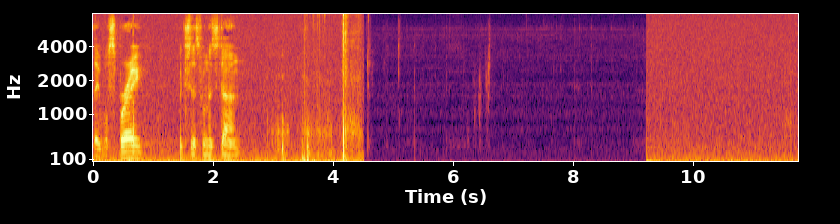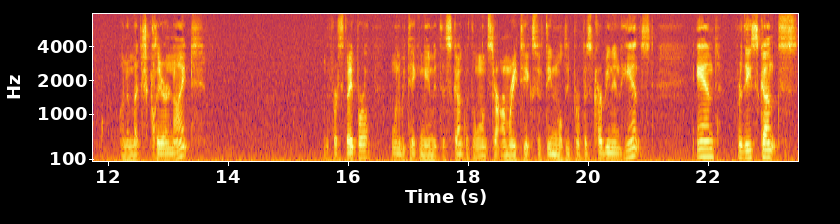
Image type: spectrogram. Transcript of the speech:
They will spray, which this one has done. On a much clearer night. On the 1st of April, I'm going to be taking aim at the skunk with the Lone Star Armory TX15 multi-purpose carbine enhanced. And for these skunks,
